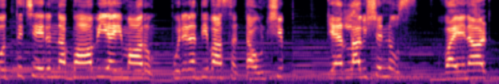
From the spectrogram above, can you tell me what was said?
ഒത്തുചേരുന്ന ഭാവിയായി മാറും പുനരധിവാസ township. Kerala vision news Wayanad.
